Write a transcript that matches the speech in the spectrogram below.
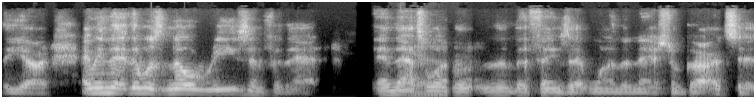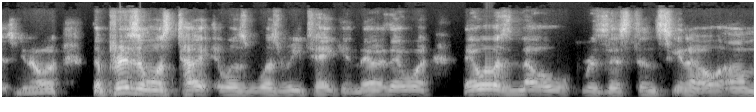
the yard. I mean, there, there was no reason for that. And that's Yeah. one of the, the things that one of the National Guard says. You know, the prison was t- was was retaken. There there were there was no resistance. You know, um,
